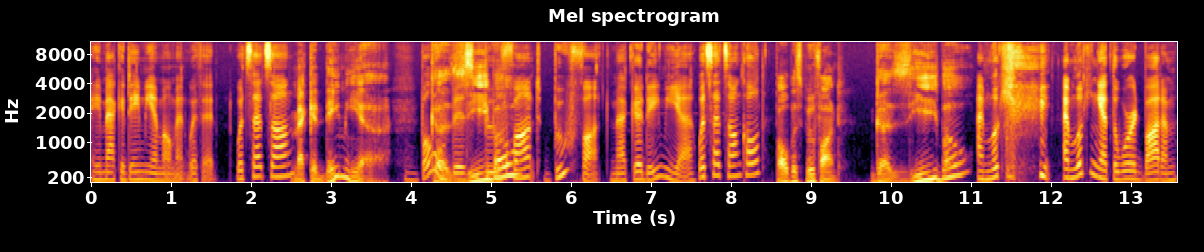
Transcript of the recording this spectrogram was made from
a macadamia moment with it. What's that song? Macadamia. Bulbous Gazebo? bouffant bouffant macadamia. What's that song called? Bulbous bouffant. Gazebo? I'm looking I'm looking at the word bottom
